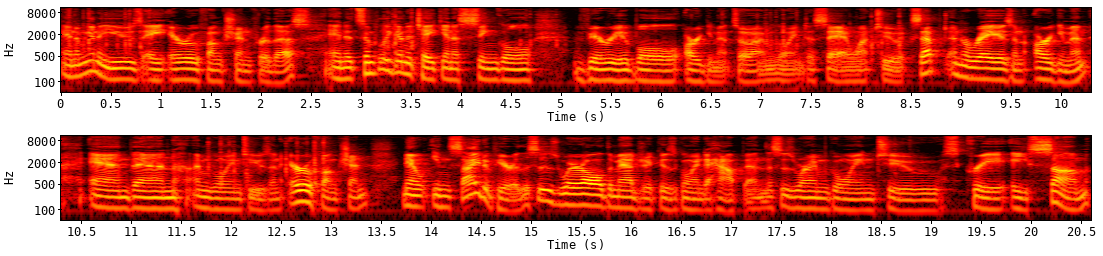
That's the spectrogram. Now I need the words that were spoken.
and I'm going to use a arrow function for this and it's simply going to take in a single variable argument. So I'm going to say I want to accept an array as an argument, and then I'm going to use an arrow function. Now inside of here, this is where all the magic is going to happen. This is where I'm going to create a sum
